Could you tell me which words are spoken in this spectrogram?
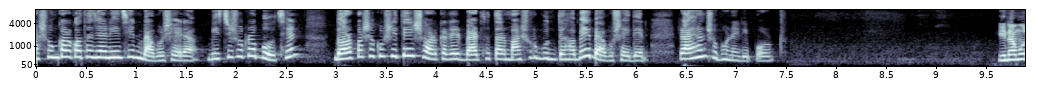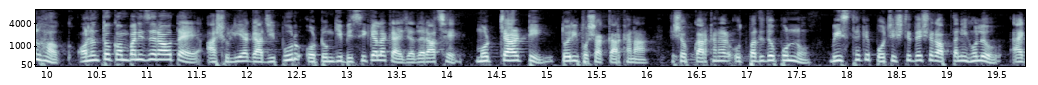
আশঙ্কার কথা জানিয়েছেন ব্যবসায়ীরা। বিশ্লেষকরা বলছেন দর কষাকষিতে সরকারের ব্যর্থতার মাসুল গুনতে হবে ব্যবসায়ীদের। রায়হান শোভনের রিপোর্ট। ইনামুল হক, অনন্ত কোম্পানিজের আওতায় আশুলিয়া, গাজীপুর ও টঙ্গি বিসিক এলাকায় যাদের আছে, মোট চারটি তৈরি পোশাক কারখানা। এসব কারখানার উৎপাদিত পণ্য বিশ থেকে পঁচিশটি দেশে রপ্তানি হলেও এক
